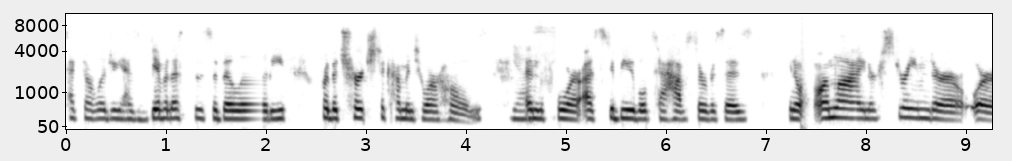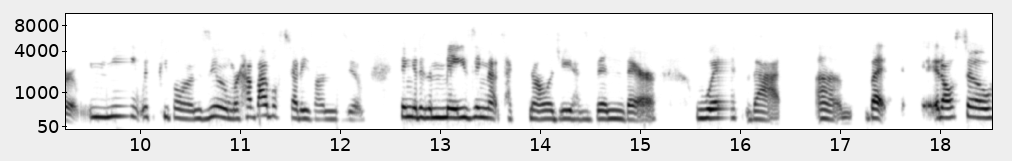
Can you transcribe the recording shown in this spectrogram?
technology has given us this ability for the church to come into our homes yes. and for us to be able to have services you know online or streamed or or meet with people on zoom or have bible studies on zoom i think it is amazing that technology has been there with that um, but it also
